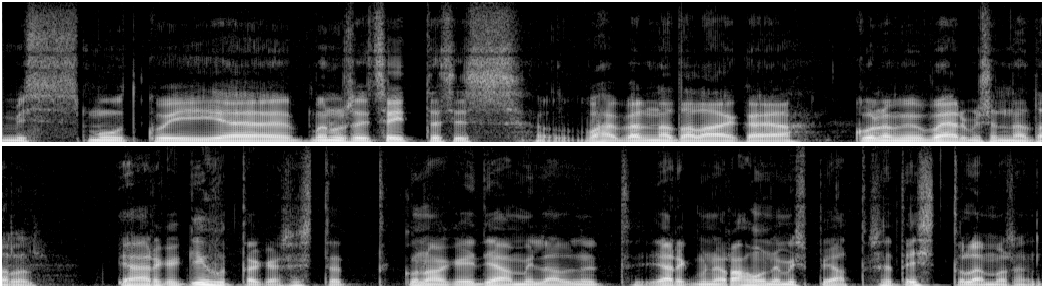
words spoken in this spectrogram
mis muud kui äh, mõnusaid sõite siis vahepeal nädal aega ja kuuleme juba järgmisel nädalal ja ärge kihutage, sest et kunagi ei tea, millal nüüd järgmine rahunemispeatuse test tulemas on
